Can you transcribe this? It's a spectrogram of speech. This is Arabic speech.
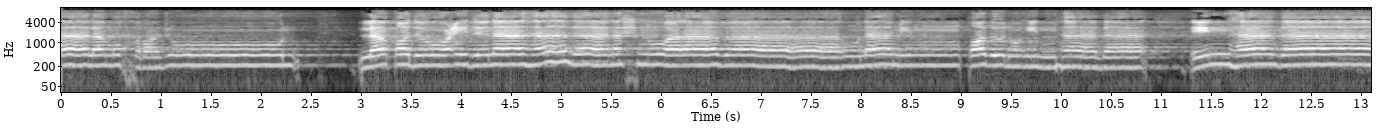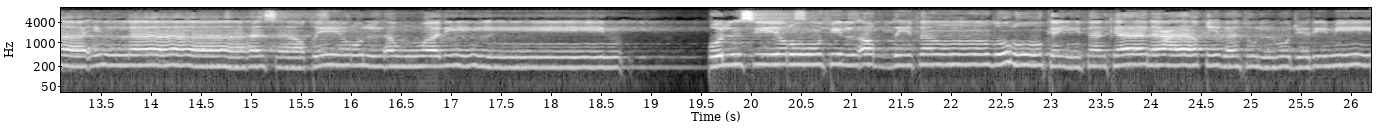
إِنَّا لَمُخْرَجُونَ لَقَدْ وُعِدْنَا هَذَا نَحْنُ وَآبَاؤُنَا مِنْ قَبْلُ إِنْ هَذَا إِنْ هَذَا إِلَّا أَسَاطِيرُ الْأَوَّلِينَ قُلْ سِيرُوا فِي الْأَرْضِ فَانظُرُوا كَيْفَ كَانَ عَاقِبَةُ الْمُجْرِمِينَ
